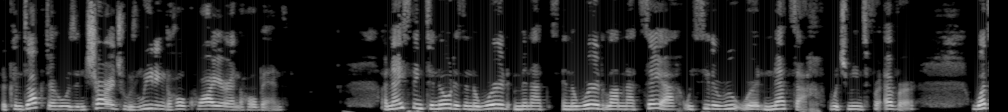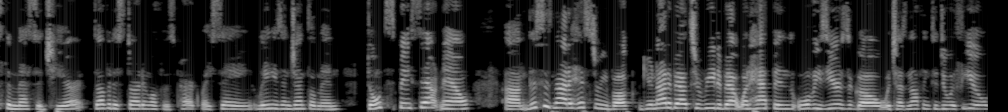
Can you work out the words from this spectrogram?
The conductor who was in charge, who was leading the whole choir and the whole band. A nice thing to note is in the word minat, in the word lamnatseach, we see the root word netzach, which means forever. What's the message here? David is starting off his parak by saying, ladies and gentlemen, don't space out now. Um, this is not a history book. You're not about to read about what happened all these years ago, which has nothing to do with you.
